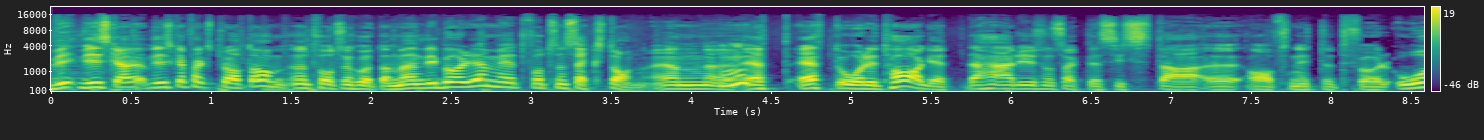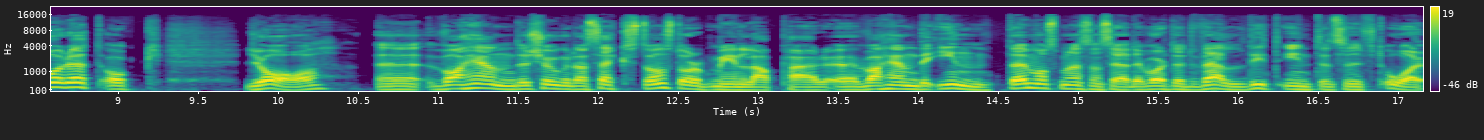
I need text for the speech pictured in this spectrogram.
Vi, vi, ska, vi ska faktiskt prata om 2017, men vi börjar med 2016. En, mm. ett, ett år i taget. Det här är ju som sagt det sista eh, avsnittet för året och ja, Eh, vad hände 2016 står det på min lapp här. Eh, vad hände inte måste man nästan säga. Det har varit ett väldigt intensivt år.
